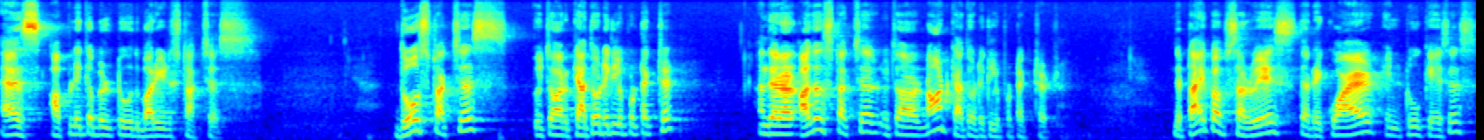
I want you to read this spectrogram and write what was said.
as applicable to the buried structures. Those structures which are cathodically protected and there are other structures which are not cathodically protected. The type of surveys that required in two cases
